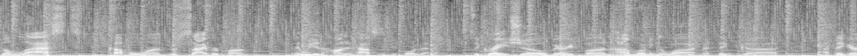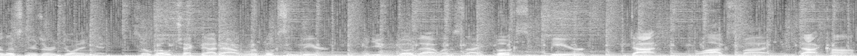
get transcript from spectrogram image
The last couple ones were Cyberpunk, and then we did Haunted Houses before that. It's a great show, very fun. I'm learning a lot, and I think uh, I think our listeners are enjoying it. So go check that out. We're Books and Beer, and you can go to that website, booksbeer.blogspot.com.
